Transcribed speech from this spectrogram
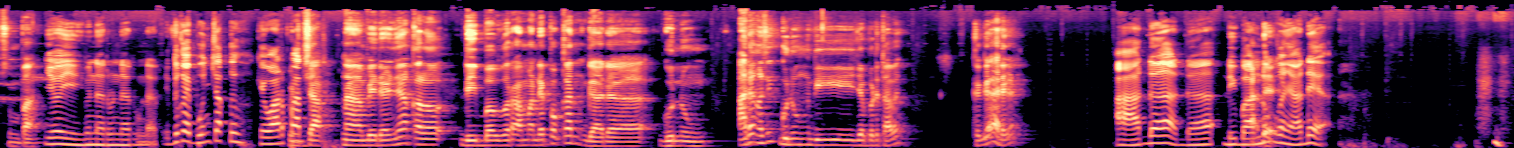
sumpah Yoi benar benar benar. Itu kayak puncak tuh, kayak warpat. puncak nah bedanya kalau di Bogor sama Depok kan nggak ada gunung ada nggak sih gunung di Jabodetabek kagak ada kan Ada ada di Bandung Ada. bukannya ada ya?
